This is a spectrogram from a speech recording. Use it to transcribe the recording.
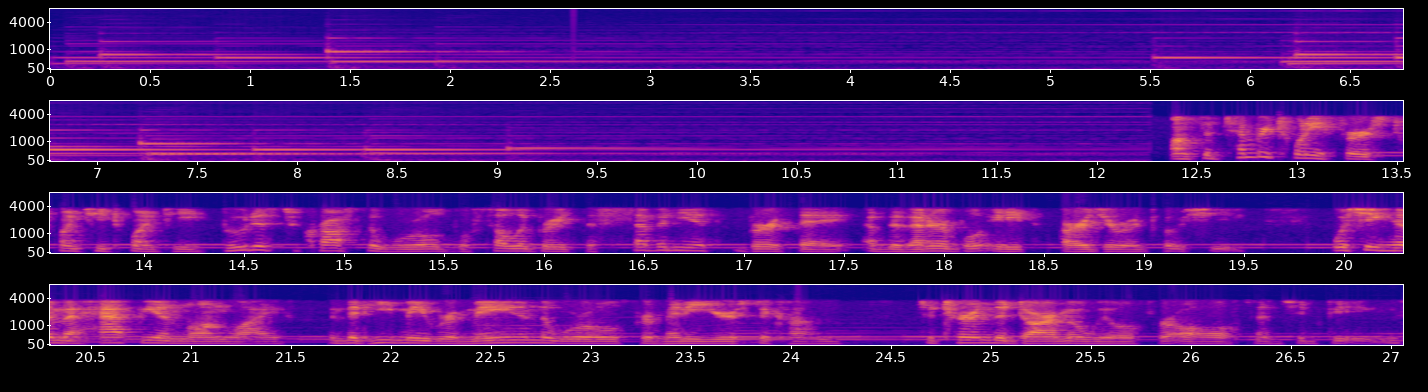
On September 21, 2020, Buddhists across the world will celebrate the 70th birthday of the Venerable 8th Arjia Rinpoche, wishing him a happy and long life, and that he may remain in the world for many years to come to turn the Dharma wheel for all sentient beings.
